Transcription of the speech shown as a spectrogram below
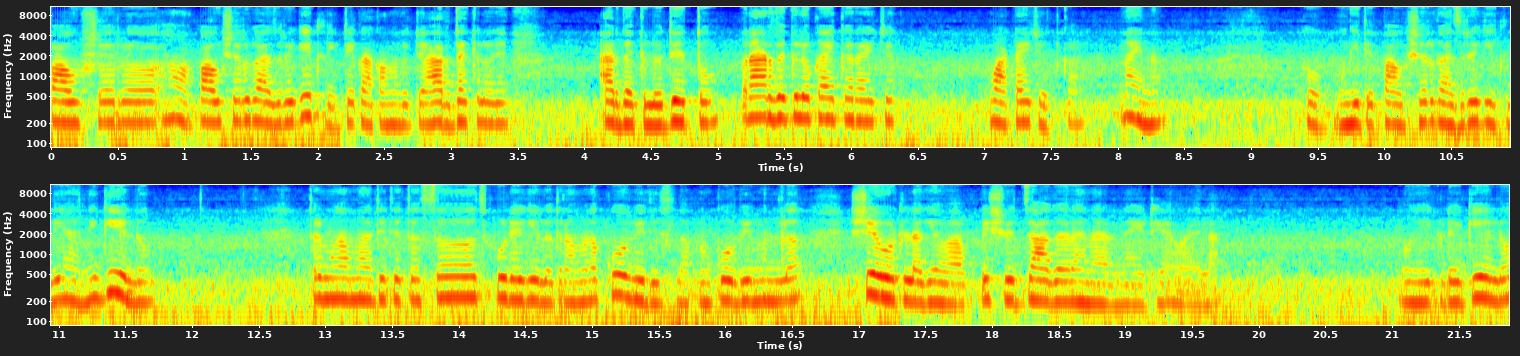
पावशर हां पावशर गाजरं घेतली. ते काका म्हणत होते अर्धा किलो दे अर्धा किलो देतो. पण अर्धा किलो काय करायचे वाटायचेत का? नाही ना? हो मग इथे पावशर गाजरे घेतली आणि गेलो. तर मग आम्हाला तिथे तसंच पुढे गेलो तर आम्हाला कोबी दिसला. पण कोबी म्हणलं शेवटला घ्यावा पिशवीत जागा राहणार नाही ठेवायला. मग इकडे गेलो.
